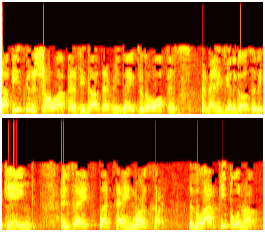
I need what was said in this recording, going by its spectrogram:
Now, if he's going to show up as he does every day to the office, and then he's going to go to the king and say, let's hang Mordechai, there's a lot of people around.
